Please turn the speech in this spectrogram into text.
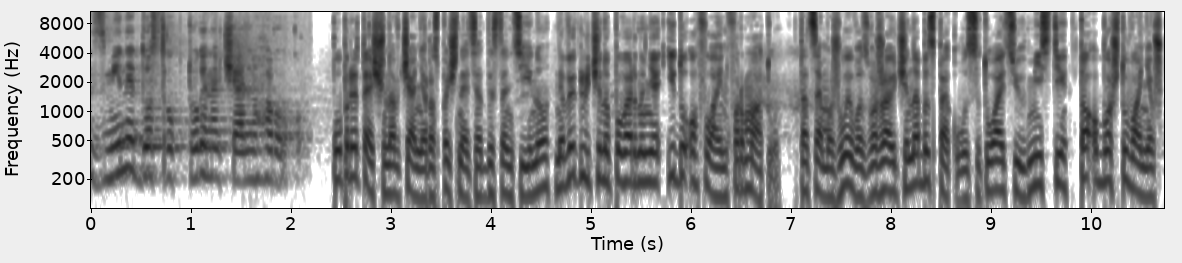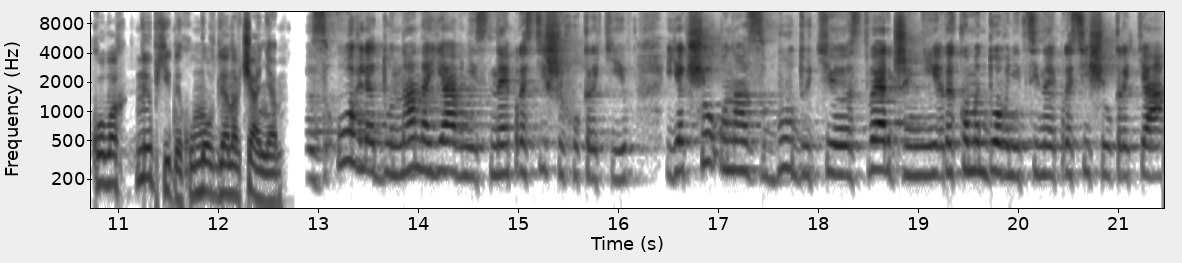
зміни до структури навчального року. Попри те, що навчання розпочнеться дистанційно, не виключено повернення і до офлайн формату. Та це можливо, зважаючи на безпекову ситуацію в місті та облаштування в школах необхідних умов для навчання. З огляду на наявність найпростіших укриттів, якщо у нас будуть е, стверджені рекомендовані ці найпростіші укриття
